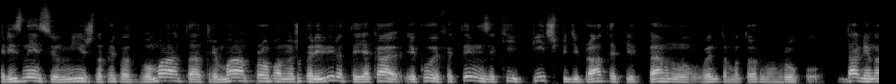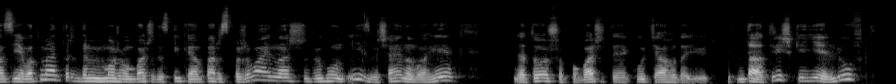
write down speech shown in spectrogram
різницю між, наприклад, двома та трьома пробами, щоб перевірити, яка, яку ефективність, який піч підібрати під певну гвинтомоторну групу. Далі у нас є ватметр, де ми можемо бачити, скільки ампер споживає наш двигун, і, звичайно, ваги для того, щоб побачити, яку тягу дають. Так, трішки є люфт,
